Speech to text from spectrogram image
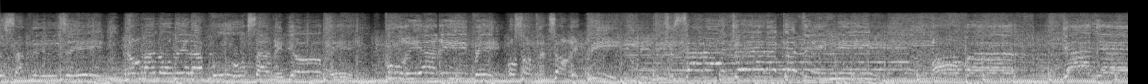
de s'amuser. Normal, on est là pour s'améliorer. Pour y arriver, on s'entraîne sans répit. C'est ça la Duel Académie. On veut gagner.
